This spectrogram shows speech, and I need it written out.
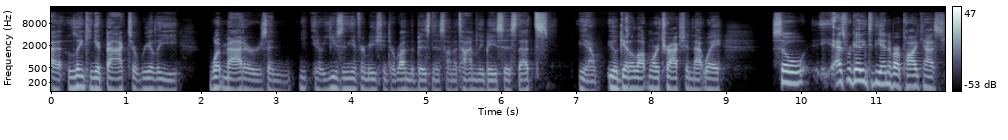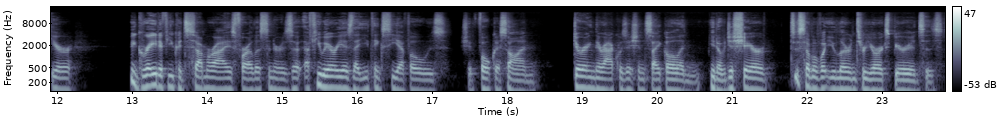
I, linking it back to really what matters, and you know, using the information to run the business on a timely basis. That's you know, you'll get a lot more traction that way. So, as we're getting to the end of our podcast here, it'd be great if you could summarize for our listeners a, a few areas that you think CFOs should focus on during their acquisition cycle, and you know, just share some of what you learned through your experiences.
